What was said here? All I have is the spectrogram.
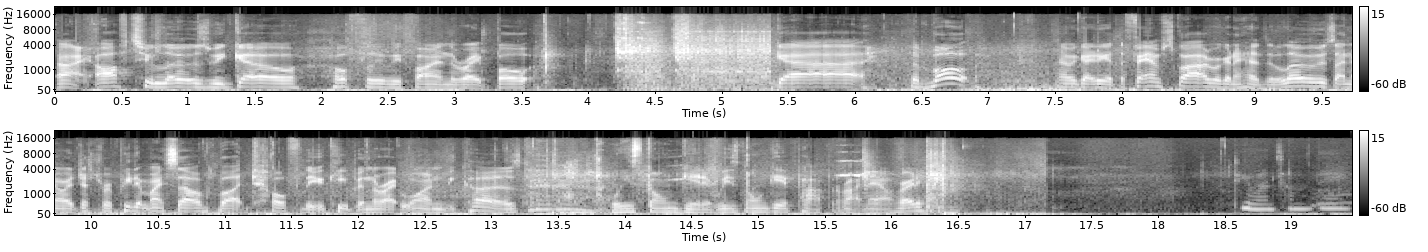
Alright. Alright, off to Lowe's we go. Hopefully we find the right bolt. Got the bolt. Now we gotta get the fam squad. We're gonna head to Lowe's. I know I just repeated myself, but hopefully you keep in the right one because we's gonna get it. We's gonna get popping right now. Ready? Do you want something?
